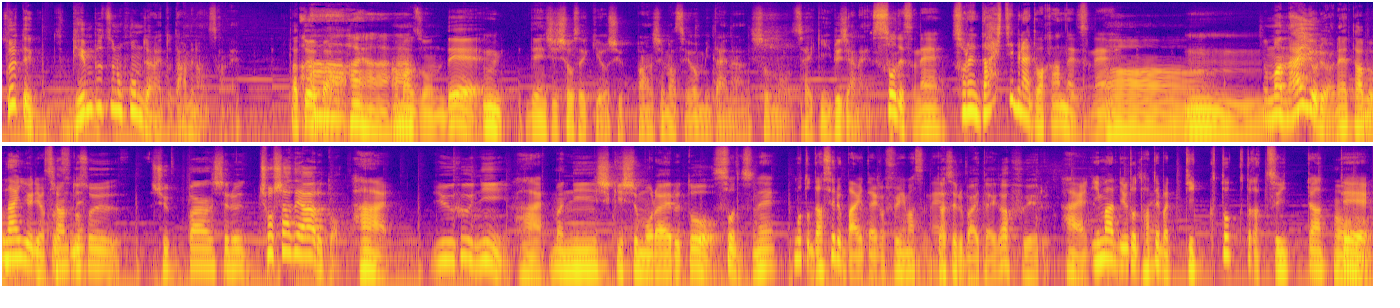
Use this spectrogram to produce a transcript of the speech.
それって現物の本じゃないとダメなんですかね？例えばアマゾンでうん、電子書籍を出版しますよみたいな人も最近いるじゃないですか。そうですね。それ出してみないと分かんないですね。あーうん、まあないよりはね多分ないよりはちゃん。とそういう出版してる著者であるとはい、いうふうに、はい、まあ、認識してもらえるとそうですね。もっと出せる媒体が増えますね出。せる媒体が増える。はい、今で言うと例えば TikTok とか Twitter って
